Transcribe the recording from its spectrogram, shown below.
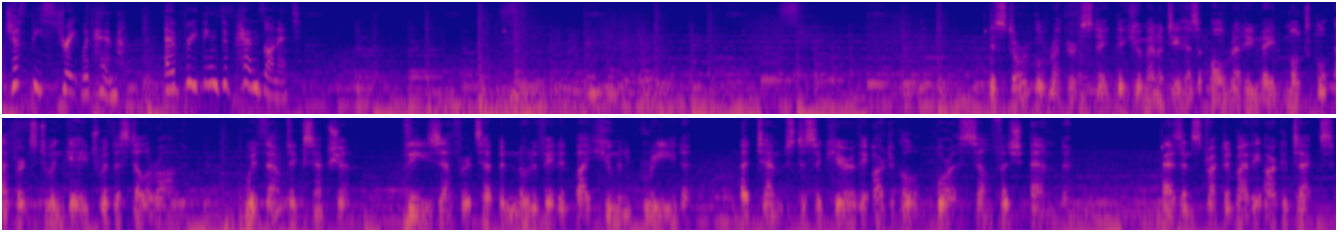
Just be straight with him. Everything depends on it. Historical records state that humanity has already made multiple efforts to engage with the Stellaron. Without exception, these efforts have been motivated by human greed, attempts to secure the article for a selfish end. As instructed by the architects,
